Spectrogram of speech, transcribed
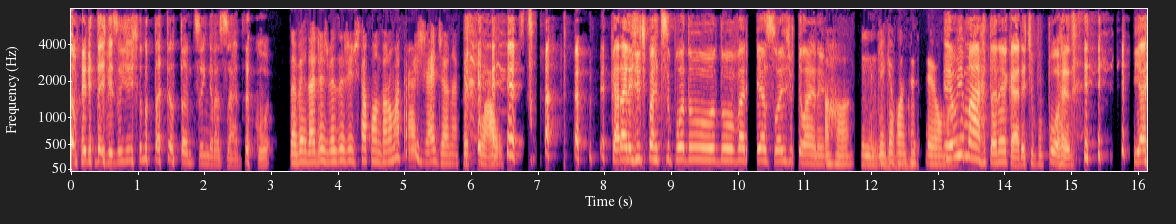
a maioria das vezes a gente não tá tentando ser engraçado, sacou? Na verdade, às vezes a gente tá contando uma tragédia, né, pessoal. Caralho, a gente participou do, do Variações de lá, né? Aham. Uhum. O que que aconteceu? mano? Eu e Marta, né, cara? Tipo, porra. E aí,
